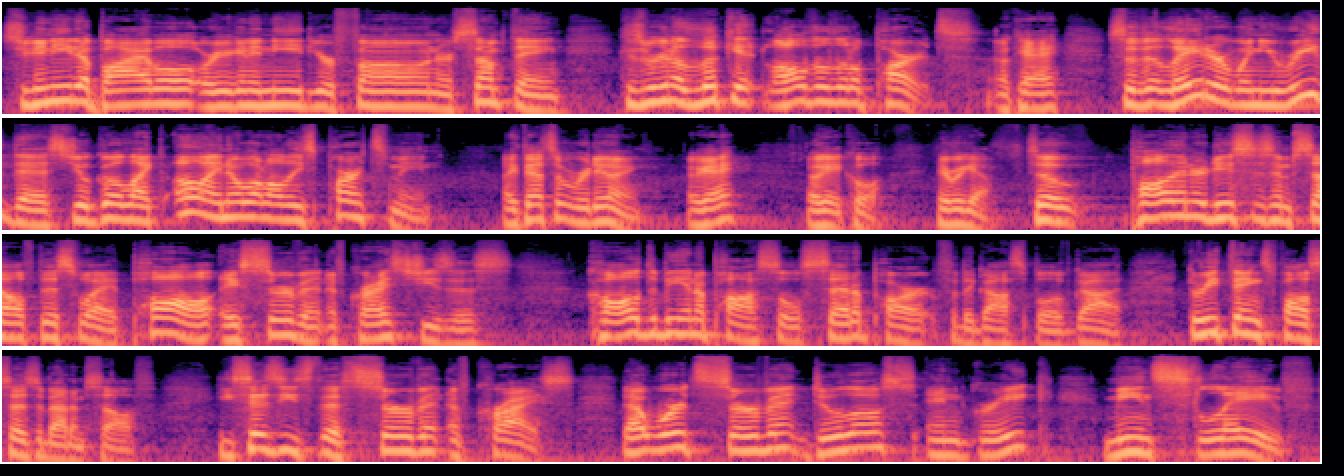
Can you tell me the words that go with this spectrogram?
So you're going to need a Bible or you're going to need your phone or something because we're going to look at all the little parts, okay? So that later when you read this, you'll go like, oh, I know what all these parts mean. Like that's what we're doing, okay? Okay, cool. Here we go. So Paul introduces himself this way Paul, a servant of Christ Jesus, called to be an apostle, set apart for the gospel of God. Three things Paul says about himself. He says he's the servant of Christ. That word servant, doulos, in Greek, means slave.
